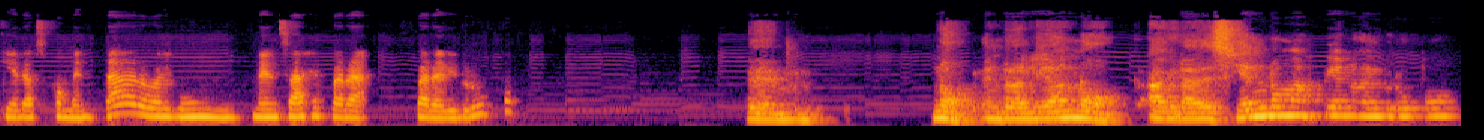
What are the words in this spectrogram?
quieras comentar o algún mensaje para, para el grupo. Em, no, en realidad no. Agradeciendo más bien al grupo,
